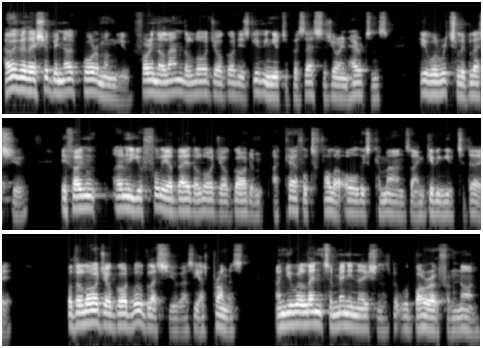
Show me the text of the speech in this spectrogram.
However, there should be no poor among you, for in the land the Lord your God is giving you to possess as your inheritance, he will richly bless you. If only you fully obey the Lord your God and are careful to follow all these commands I am giving you today. For the Lord your God will bless you as he has promised, and you will lend to many nations, but will borrow from none.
